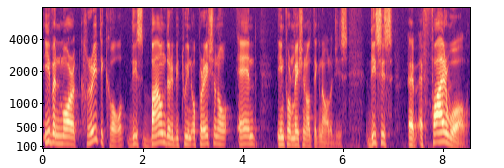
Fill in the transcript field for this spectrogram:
even more critical this boundary between operational and informational technologies. This is a, a firewall,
